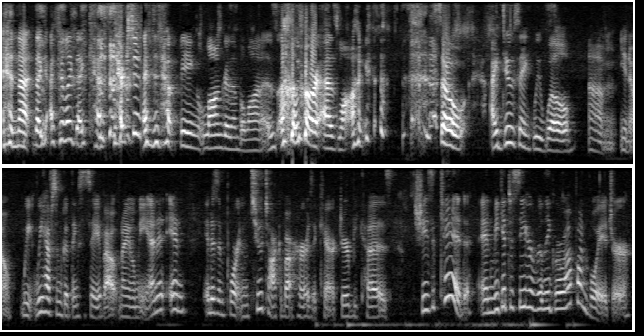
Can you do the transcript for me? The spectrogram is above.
And that, like, I feel like that Kes section ended up being longer than B'Elanna's, um, or as long. so I do think we will, um, you know, we, we have some good things to say about Naomi, and it, and it is important to talk about her as a character because she's a kid, and we get to see her really grow up on Voyager.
